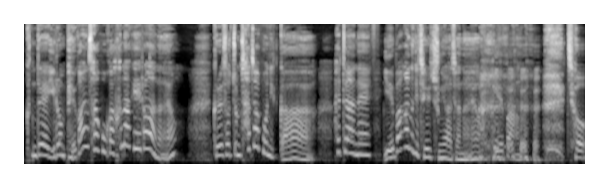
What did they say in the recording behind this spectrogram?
근데 이런 배관 사고가 흔하게 일어나나요? 그래서 좀 찾아보니까 하여튼 안에 예방하는 게 제일 중요하잖아요. 예방. 저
